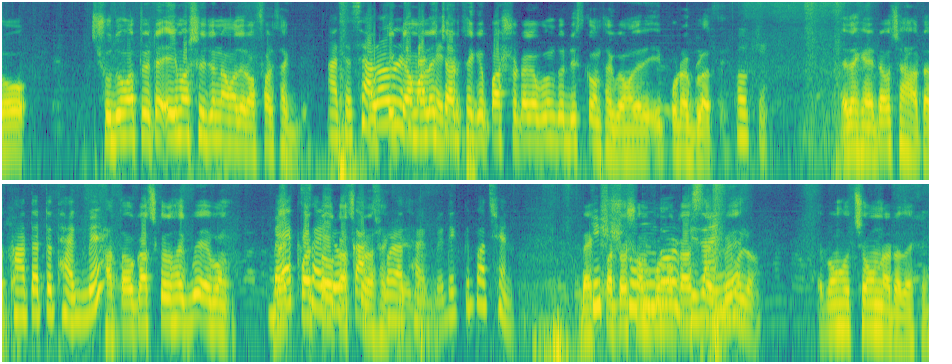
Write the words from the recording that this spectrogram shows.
তো শুধুমাত্র এটা এই মাসের জন্য আমাদের অফার থাকবে। আচ্ছা প্রত্যেকটা মালে চার থেকে পাঁচশো টাকা পর্যন্ত ডিসকাউন্ট থাকবে আমাদের এই প্রোডাক্টগুলোতে ওকে এই দেখেন এটা হচ্ছে হাতাটা। হাতাটা থাকবে। হাতাও কাজ করা থাকবে এবং ব্যাক সাইডেও কাজ করা থাকবে। দেখতে পাচ্ছেন? ব্যাক কি পার্টটাও সম্পূর্ণ কাজ থাকবে এবং হচ্ছে ওন্নাটা দেখেন।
